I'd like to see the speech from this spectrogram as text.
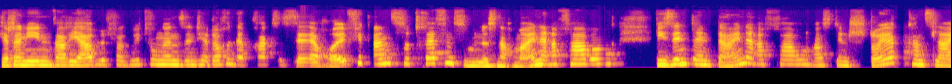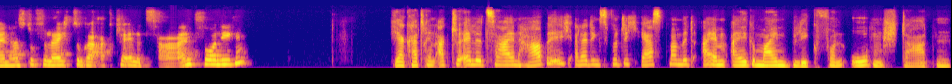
Ja, Janine, variable Vergütungen sind ja doch in der Praxis sehr häufig anzutreffen, zumindest nach meiner Erfahrung. Wie sind denn deine Erfahrungen aus den Steuerkanzleien? Hast du vielleicht sogar aktuelle Zahlen vorliegen? Ja, Katrin, aktuelle Zahlen habe ich. Allerdings würde ich erstmal mit einem allgemeinen Blick von oben starten.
